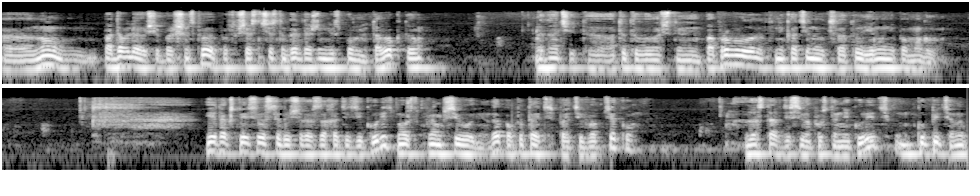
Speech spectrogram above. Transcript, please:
э, ну, подавляющее большинство, я просто сейчас, честно говоря, даже не вспомню того, кто значит, от этого значит, попробовал никотиновую кислоту, ему не помогло. И так что, если вы в следующий раз захотите курить, можете прямо сегодня, да, попытайтесь пойти в аптеку, заставьте себя просто не курить, купить, она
